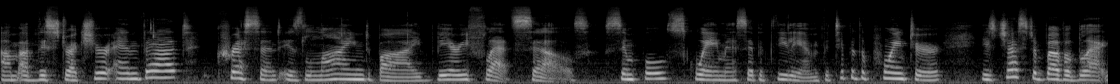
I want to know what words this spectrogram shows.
um, of this structure, and that crescent is lined by very flat cells, simple squamous epithelium. The tip of the pointer is just above a black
